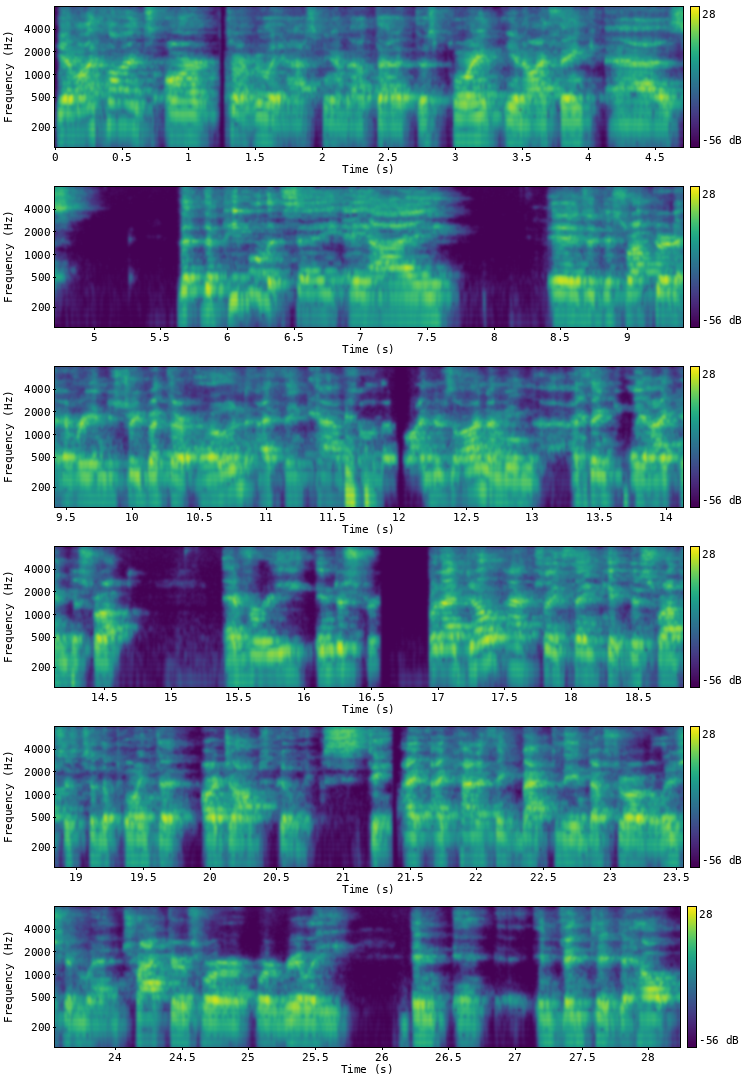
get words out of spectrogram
Yeah, my clients aren't aren't really asking about that at this point. You know, I think as the the people that say AI is a disruptor to every industry but their own, I think have some of their blinders on. I mean, I think AI can disrupt every industry. But I don't actually think it disrupts us to the point that our jobs go extinct. I, I kind of think back to the Industrial Revolution when tractors were, were really in, in, invented to help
